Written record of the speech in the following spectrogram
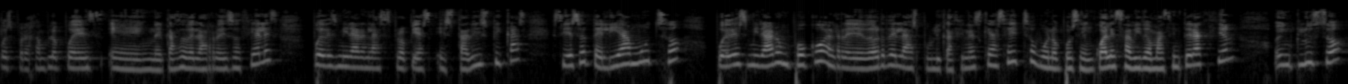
Pues, por ejemplo, puedes, en el caso de las redes sociales, puedes mirar en las propias estadísticas. Si eso te lía mucho, puedes mirar un poco alrededor de las publicaciones que has hecho, bueno, pues en cuáles ha habido más interacción o incluso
